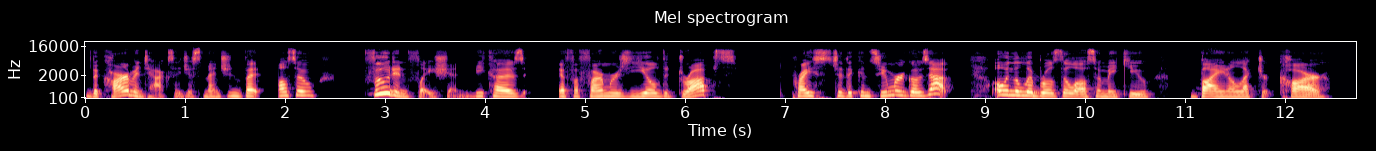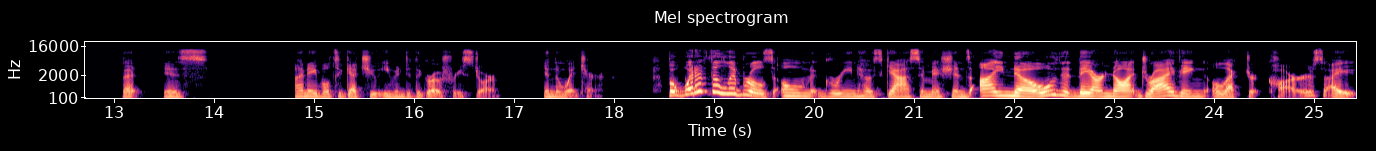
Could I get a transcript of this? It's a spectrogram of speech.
the carbon tax I just mentioned, but also food inflation, because if a farmer's yield drops, the price to the consumer goes up. Oh, and the liberals, they'll also make you buy an electric car is unable to get you even to the grocery store in the winter. But what if the liberals own greenhouse gas emissions? I know that they are not driving electric cars. I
